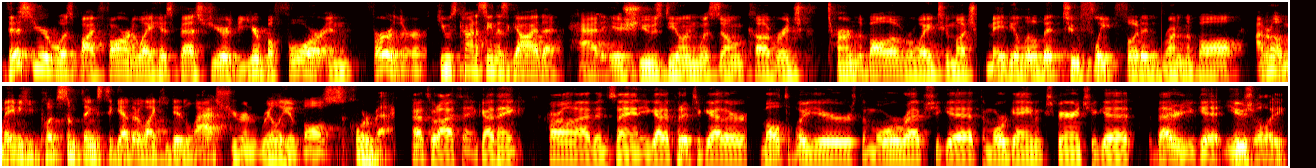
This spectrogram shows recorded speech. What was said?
this year was by far and away his best year. The year before and further, he was kind of seen as a guy that had issues dealing with zone coverage, turned the ball over way too much, maybe a little bit too fleet footed running the ball. I don't know. Maybe he puts some things together like he did last year and really evolves as a quarterback. That's what I think. I think Carl and I have been saying you got to put it together multiple years. The more reps you get, the more game experience you get, the better you get usually.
